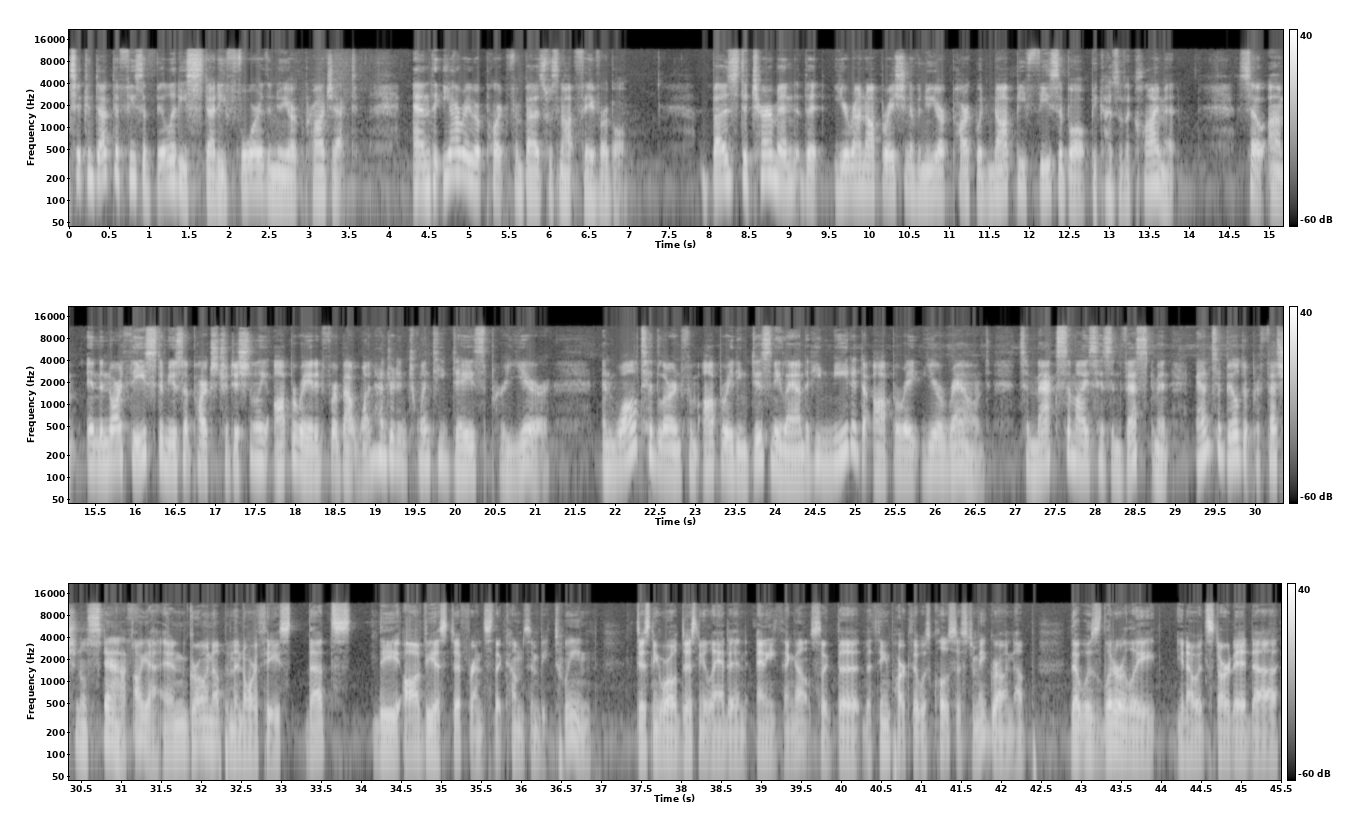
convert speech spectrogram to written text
to conduct a feasibility study for the New York project. And the ERA report from Buzz was not favorable. Buzz determined that year round operation of a New York park would not be feasible because of the climate. So, um, in the Northeast, amusement parks traditionally operated for about 120 days per year. And Walt had learned from operating Disneyland that he needed to operate year round to maximize his investment and to build a professional staff. Oh, yeah. And growing up in the Northeast, that's the obvious difference that comes in between Disney World, Disneyland, and anything else. Like the, the theme park that was closest to me growing up, that was literally, you know, it started uh,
